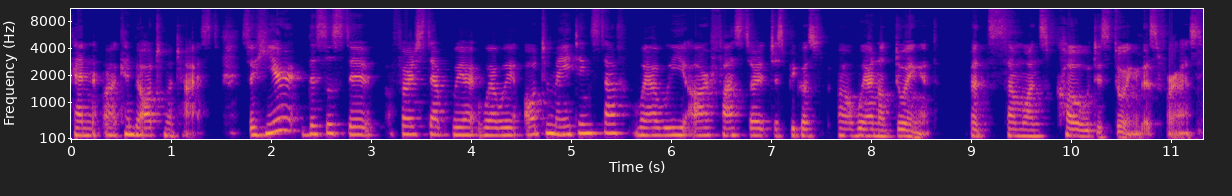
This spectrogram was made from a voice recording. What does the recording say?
can uh, can be automatized. So here, this is the first step where where we're automating stuff, where we are faster just because uh, we are not doing it, but someone's code is doing this for us.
